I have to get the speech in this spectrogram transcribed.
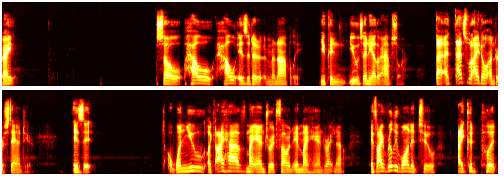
Right? So how how is it a monopoly? You can use any other app store. That that's what I don't understand here. Is it when you like I have my Android phone in my hand right now. If I really wanted to, I could put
